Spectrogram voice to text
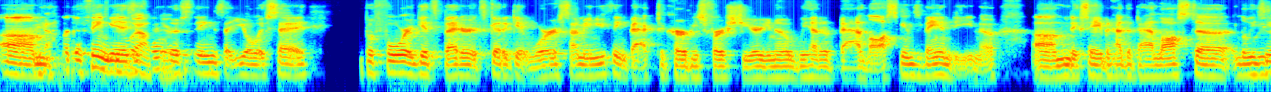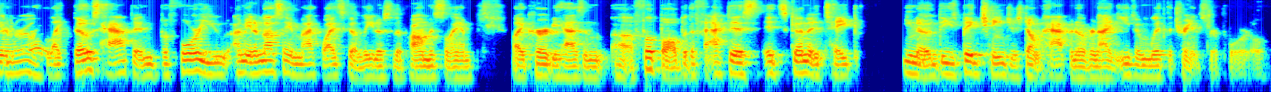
Um, yeah. but the thing is, it's one of those things that you always say before it gets better, it's going to get worse. I mean, you think back to Kirby's first year, you know, we had a bad loss against Vandy, you know, um, Nick Saban had the bad loss to Louisiana. Louisiana like those happened before you. I mean, I'm not saying Mike White's going to lead us to the promised land like Kirby has in uh, football, but the fact is, it's going to take you know these big changes don't happen overnight even with the transfer portal.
